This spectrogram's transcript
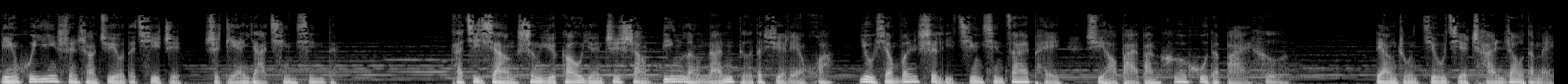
林徽因身上具有的气质是典雅清新的。她既像生于高原之上冰冷难得的雪莲花。又像温室里精心栽培、需要百般呵护的百合，两种纠结缠绕的美，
